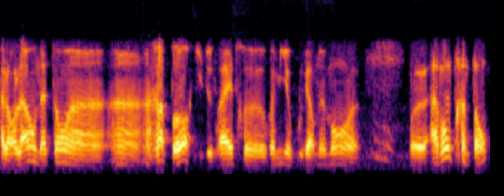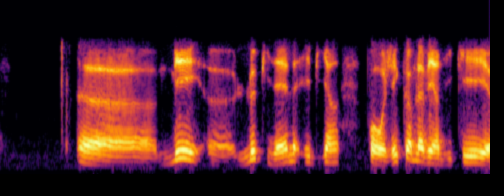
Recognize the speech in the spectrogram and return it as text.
Alors là, on attend un, un, un, rapport qui devra être remis au gouvernement avant le printemps. Mais le Pinel, eh bien, prorogé, comme l'avait indiqué euh,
